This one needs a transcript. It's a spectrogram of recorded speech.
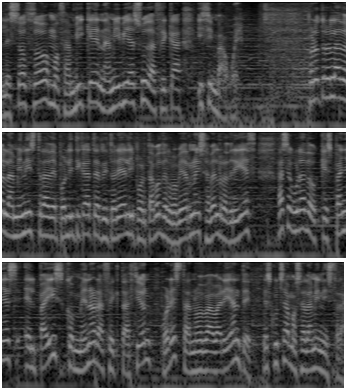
Lesozo, Mozambique, Namibia, Sudáfrica y Zimbabue. Por otro lado, la ministra de Política Territorial y portavoz del Gobierno, Isabel Rodríguez, ha asegurado que España es el país con menor afectación por esta nueva variante. Escuchamos a la ministra.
